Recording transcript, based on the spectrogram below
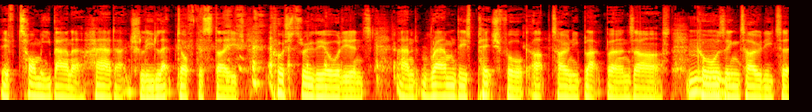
if Tommy Banner had actually leapt off the stage, pushed through the audience, and rammed his pitchfork up Tony Blackburn's arse, causing Tony to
